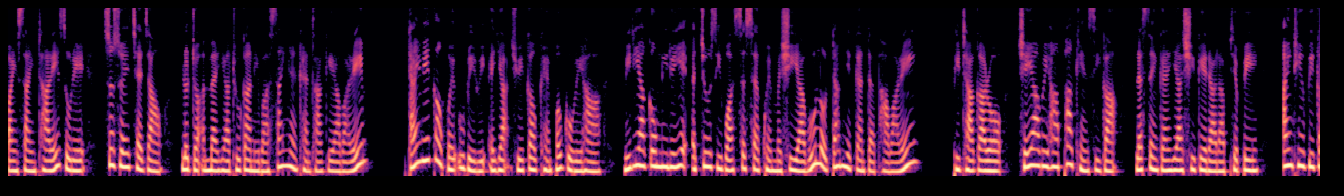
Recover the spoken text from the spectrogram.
ပိုင်ဆိုင်ထားတဲ့ဆိုတဲ့ဆွဆွဲချက်ကြောင့်လွတ်တော်အမတ်ရာထူးကနေပါဆိုင်းငံ့ခံထားခဲ့ရပါတယ်။ဒိုင်းရွေးကောက်ပွဲဥပဒေတွေအရရွေးကောက်ခံပုဂ္ဂိုလ်တွေဟာမီဒီယာကုမ္ပဏီတွေရဲ့အကျိုးစီးပွားဆက်ဆက်ခွင့်မရှိရဘူးလို့တားမြစ်ကန့်တက်ထားပါတယ်။ ဖီတာကတော့ရှေးယာတွေဟာဖခင်စီကလက်ဆင့်ကမ်းရရှိခဲ့တာဖြစ်ပြီး ITV က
